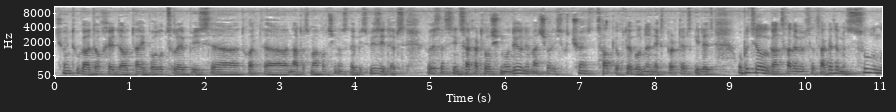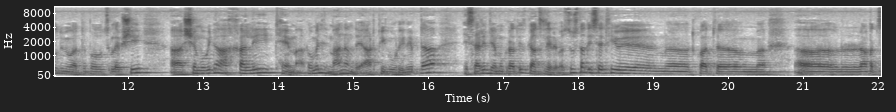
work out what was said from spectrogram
ჩვენ თუ გადავხედავთ აი ბოლო წლების თქვა ნატოს მაღალჩინოსნების ვიზიტებს, როდესაც წინ საქართველოში მოდიოდნენ, მათ შორის ჩვენ ცალკე ხვდებოდნენ ექსპერტებს კიდეც ოფიციალურ განცხადებებსაც აკეთებდნენ, სულ მუდმივად ბოლო წლებში შემოვიდა ახალი თემა, რომელიც მანამდე არ ფიგურირებდა, ეს არის დემოკრატიის გაძლიერება. ზუსტად ისეთივე თქვა რაღაც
